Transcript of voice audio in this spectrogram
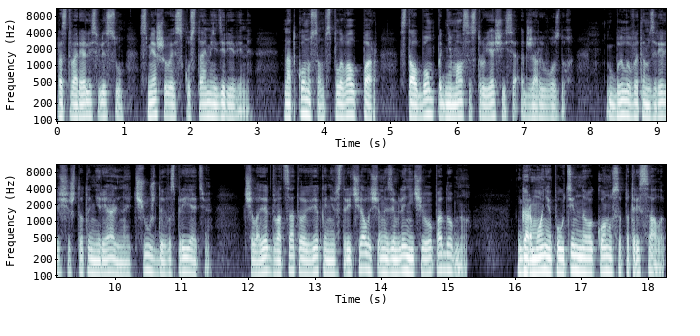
растворялись в лесу, смешиваясь с кустами и деревьями. Над конусом всплывал пар, столбом поднимался струящийся от жары воздух. Было в этом зрелище что-то нереальное, чуждое восприятию. Человек 20 века не встречал еще на Земле ничего подобного. Гармония паутинного конуса потрясала,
